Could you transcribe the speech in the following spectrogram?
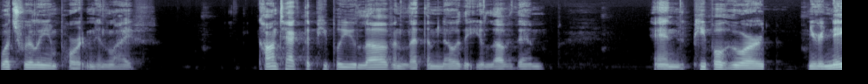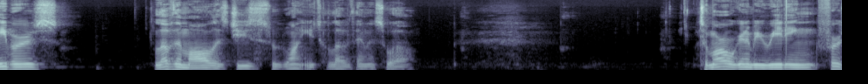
what's really important in life. Contact the people you love and let them know that you love them. And people who are your neighbors, love them all as Jesus would want you to love them as well. Tomorrow we're going to be reading 1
